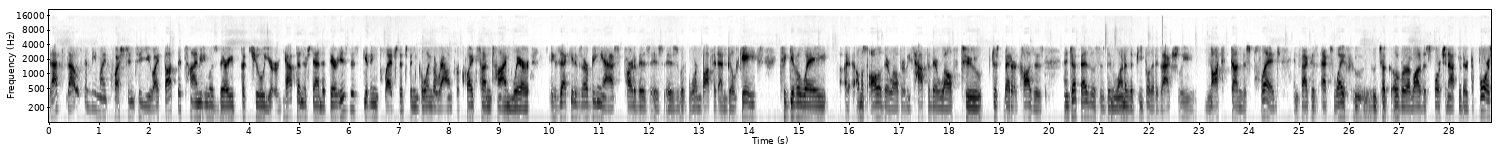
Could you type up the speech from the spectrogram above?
that's that was going to be my question to you. I thought the timing was very peculiar. You have to understand that there is this giving pledge that's been going around for quite some time, where executives are being asked. Part of it is is, is with Warren Buffett and Bill Gates to give away almost all of their wealth, or at least half of their wealth, to just better causes. And Jeff Bezos has been one of the people that has actually not done this pledge. In fact, his ex-wife, who who took over a lot of his fortune after their divorce,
